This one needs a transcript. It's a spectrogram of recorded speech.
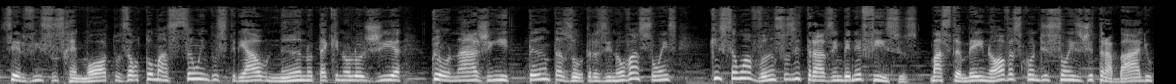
serviços remotos, automação industrial, nanotecnologia, clonagem e tantas outras inovações que são avanços e trazem benefícios, mas também novas condições de trabalho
